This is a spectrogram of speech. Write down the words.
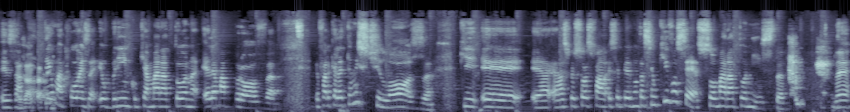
Exato. Exatamente. Tem uma coisa, eu brinco que a maratona ela é uma prova. Eu falo que ela é tão estilosa que é, é, as pessoas falam, você pergunta assim, o que você é? Sou maratonista, né?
